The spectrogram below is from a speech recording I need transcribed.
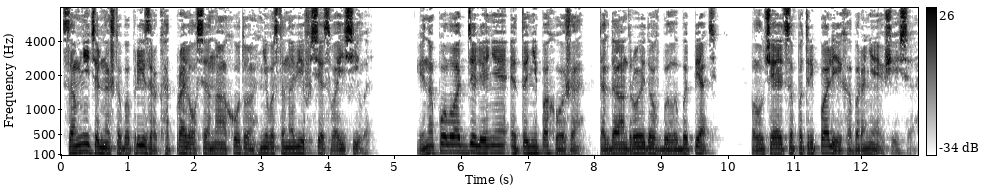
Сомнительно, чтобы призрак отправился на охоту, не восстановив все свои силы. И на полуотделение это не похоже. Тогда андроидов было бы пять. Получается, потрепали их обороняющиеся.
